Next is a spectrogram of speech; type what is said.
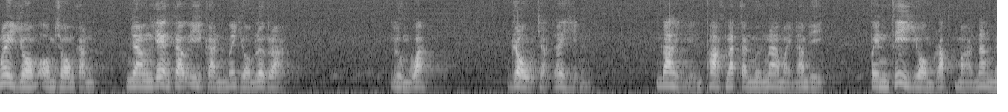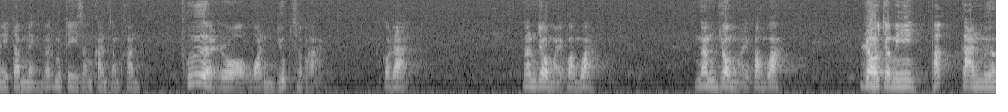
ไม่ยอมออมชองกัน ยังแย่งเก้าอี้กันไม่ยอมเลิกราลุงว่าเราจะได้เห็น ได้เห็นภาพนักการเมืองหน้าใหม่น้ำดี เป็นที่ยอมรับมานั่งในตำแหน่งรัฐมนตรีสำคัญสำคัญ เพื่อรอวันยุบสภาก็ได้ นั่นย่อมหมายความว่า นั่นย่อมหมายความว่า เราจะมีพักการเมือง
